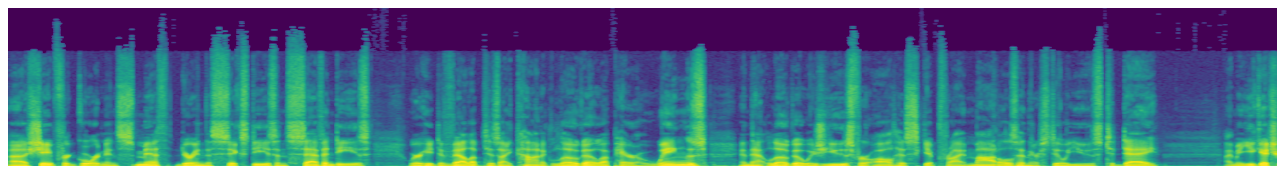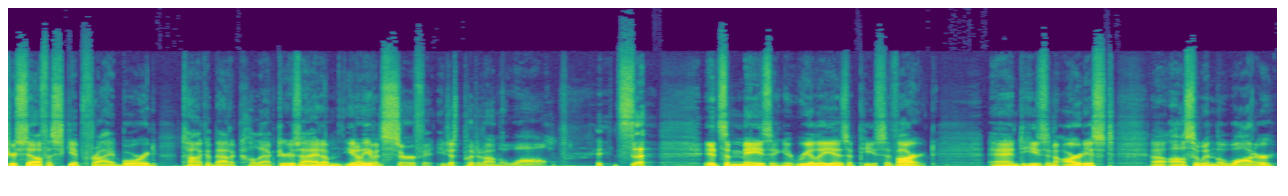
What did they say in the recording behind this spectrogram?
Uh, shaped for Gordon and Smith during the 60s and 70s, where he developed his iconic logo, a pair of wings, and that logo was used for all his Skip Frye models, and they're still used today. I mean, you get yourself a Skip Frye board, talk about a collector's item. You don't even surf it, you just put it on the wall. it's, uh, it's amazing. It really is a piece of art and he's an artist uh, also in the water.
